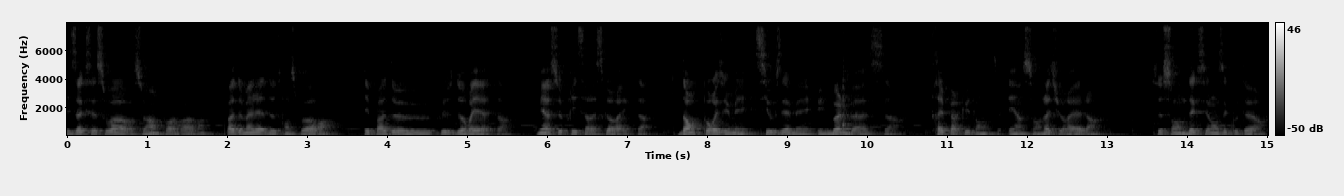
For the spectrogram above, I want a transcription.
Les accessoires sont un peu rares, pas de mallette de transport et pas de plus d'oreillettes. Mais à ce prix, ça reste correct. Donc, pour résumer, si vous aimez une bonne basse, très percutante et un son naturel, ce sont d'excellents écouteurs.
